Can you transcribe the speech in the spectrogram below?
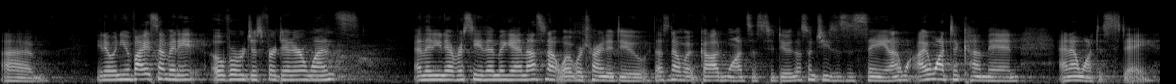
Um, you know, when you invite somebody over just for dinner once, and then you never see them again, that's not what we're trying to do. That's not what God wants us to do. That's what Jesus is saying. I, I want to come in and I want to stay.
